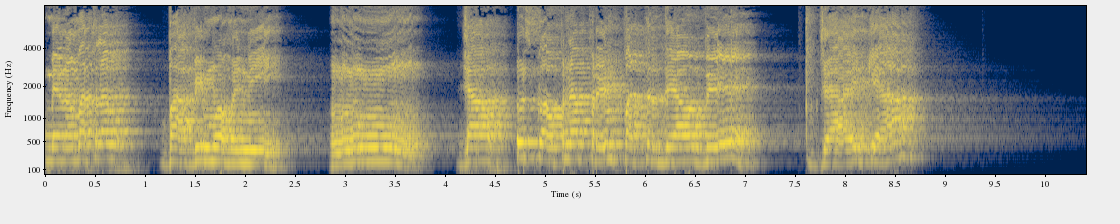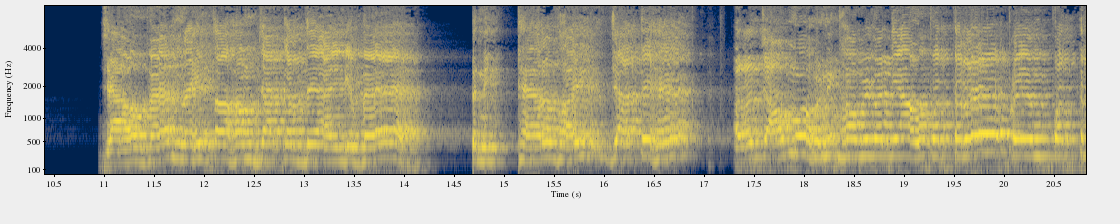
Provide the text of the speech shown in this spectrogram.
मेरा मतलब भाभी मोहनी। हम्म जाओ, उसको अपना प्रेम पत्र दे आओ बे। जाए क्या? जाओ बे, नहीं तो हम जाकर दे आएँगे बे। तनिक ठहरो भाई, जाते हैं। अरे जाओ मोहनी भाभी का आओ पत्र, प्रेम पत्र।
